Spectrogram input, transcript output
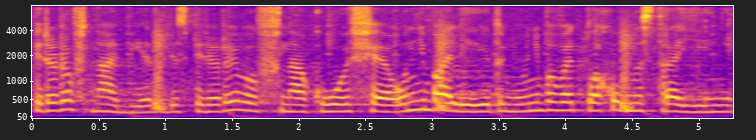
перерывов на обед, без перерывов на кофе, он не болеет, у него не бывает плохого настроения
